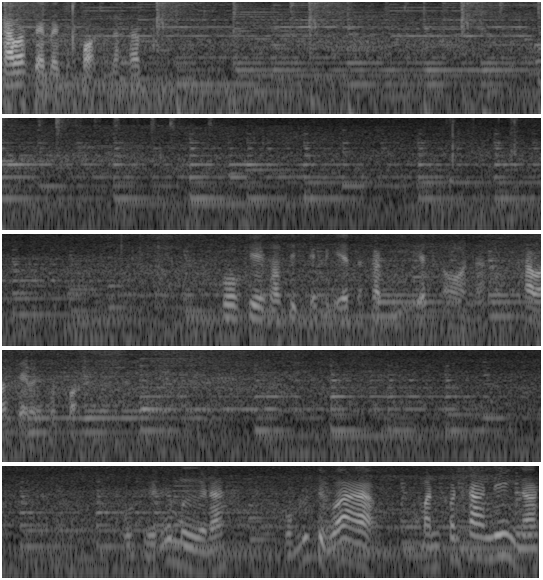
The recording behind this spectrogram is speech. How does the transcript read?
ค่าวัดแสงแบบสปอตนะครับ 4K 30 fps นะครับ ES on นะค่าวัดแสงแบบสปอตผมถือด้วยมือนะ ผมรู้สึกว่ามันค่อนข้างนิ่งนะ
